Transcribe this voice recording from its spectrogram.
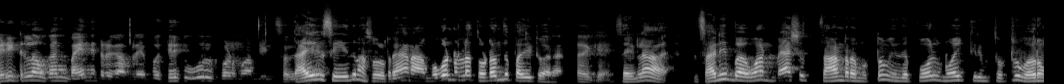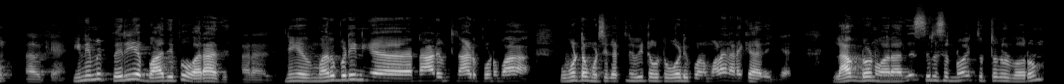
எடிட்டர்லாம் உட்காந்து பயந்துட்டு இருக்காப்ல. எப்போ திருப்பி ஊருக்கு போகணுமா அப்படின்னு சொல்லி. தயவு செய்து நான் சொல்றேன். நான் முகநூல்ல தொடர்ந்து பதிவிட்டு வரேன். ஓகே. சரிங்களா? சனி பகவான் மேஷ தாண்டுற மட்டும் இது போல் நோய் கிருமி தொற்று வரும். ஓகே. இனிமே பெரிய பாதிப்பு வராது. வராது. நீங்க மறுபடியும் நீங்க நாடு விட்டு நாடு போகணுமா மூட்டை முடிச்சு கட்டினு வீட்டை விட்டு ஓடி போகணுமாலாம் நினைக்காதீங்க. லாக்டவுன் வராது சிறு சிறு நோய் தொற்றுகள் வரும்.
